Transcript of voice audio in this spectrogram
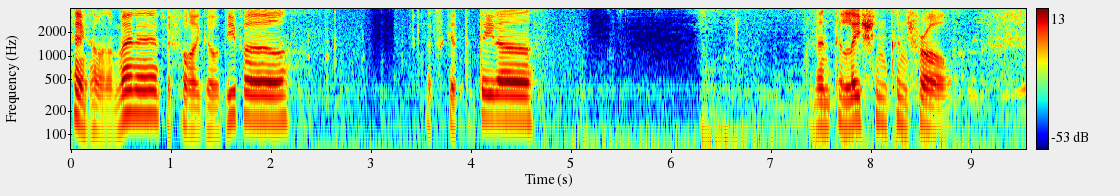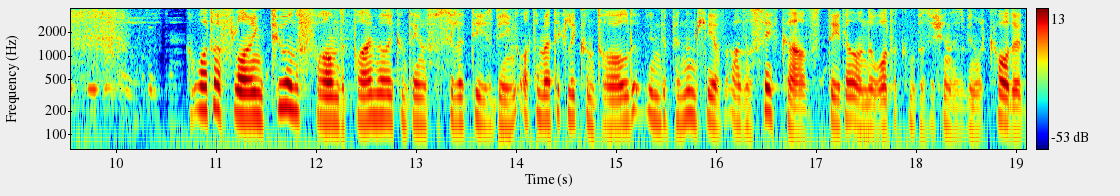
Hang on a minute before I go deeper. Let's get the data. Ventilation control. Water flowing to and from the primary containment facility is being automatically controlled independently of other safeguards. Data on the water composition has been recorded.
